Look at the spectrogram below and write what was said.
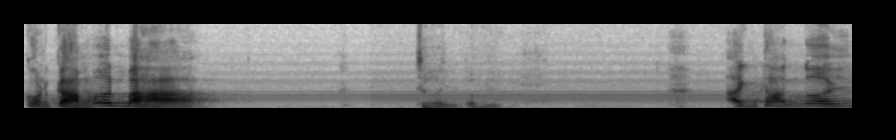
Con cảm ơn bà. Trời ơi. Anh Thằng ơi.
